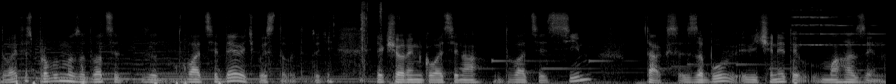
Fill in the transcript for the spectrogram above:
Давайте спробуємо за, 20, за 29 виставити тоді. Якщо ринкова ціна 27. Так, забув відчинити магазин.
